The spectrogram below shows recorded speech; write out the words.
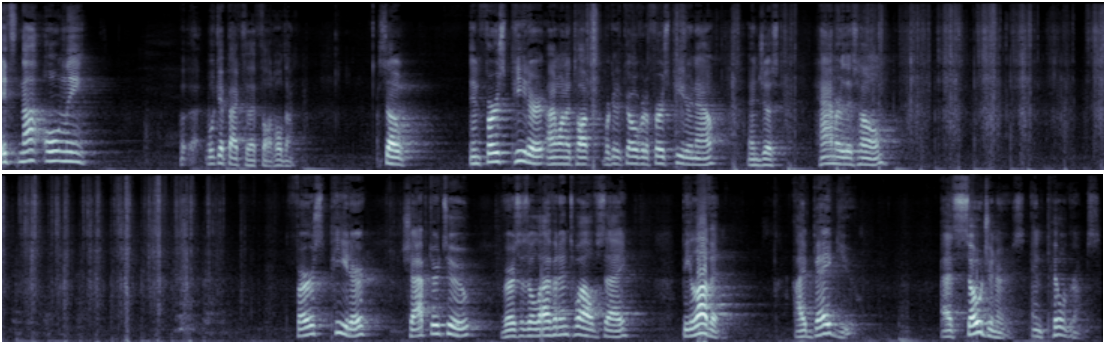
it's not only, we'll get back to that thought. Hold on. So, in First Peter, I want to talk, we're going to go over to First Peter now and just hammer this home. First Peter chapter 2 verses 11 and 12 say, Beloved, I beg you, as sojourners and pilgrims,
